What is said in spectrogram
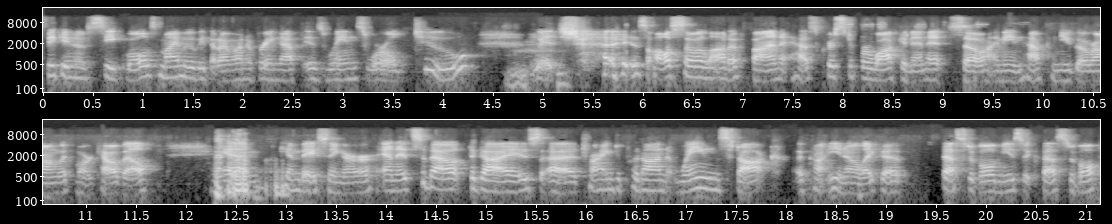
speaking of sequels, my movie that I want to bring up is Wayne's World 2, which is also a lot of fun. It has Christopher Walken in it. So, I mean, how can you go wrong with more cowbell? and Kim Basinger, and it's about the guys uh, trying to put on Waynestock, a you know, like a festival, music festival.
